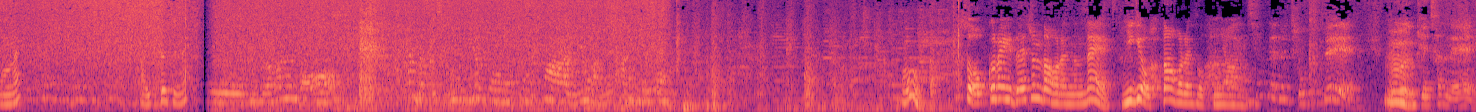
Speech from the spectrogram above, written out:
아, 있으시네? 하는 거 소파 이용 안 되는 오. 숙소 업그레이드 해준다 그랬는데, 이게 없다 그래서 그냥. 아, 침대는 좁은데 음. 음. 괜찮네.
